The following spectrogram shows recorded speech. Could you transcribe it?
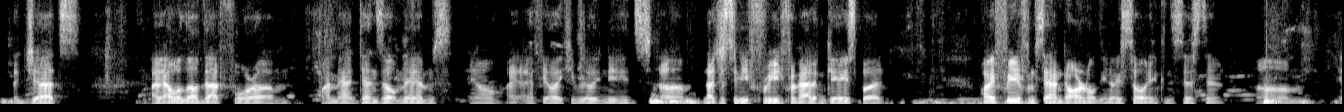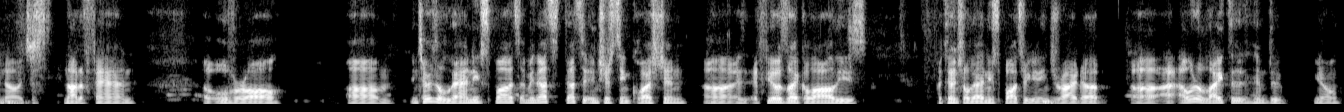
the Jets, I mean, I would love that for um, my man Denzel Mims. You know, I, I feel like he really needs um, not just to be freed from Adam Gase, but probably freed from Sam Darnold. You know, he's so inconsistent. Um, you know, just not a fan uh, overall. Um, in terms of landing spots, I mean that's that's an interesting question. Uh, it, it, feels like a lot of these potential landing spots are getting dried up. Uh, I, I would have liked him to, you know,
